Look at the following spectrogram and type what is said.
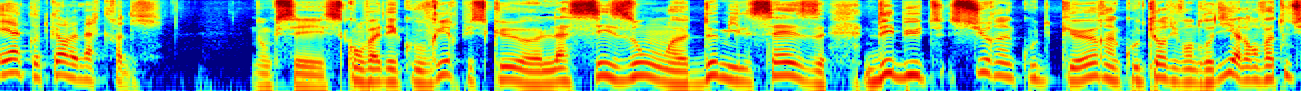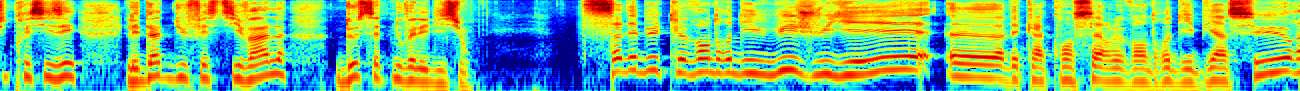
et un coup de cœur le mercredi. Donc c'est ce qu'on va découvrir puisque euh, la saison euh, 2016 débute sur un coup de cœur, un coup de cœur du vendredi. Alors on va tout de suite préciser les dates du festival de cette nouvelle édition. Ça débute le vendredi 8 juillet, euh, avec un concert le vendredi bien sûr,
